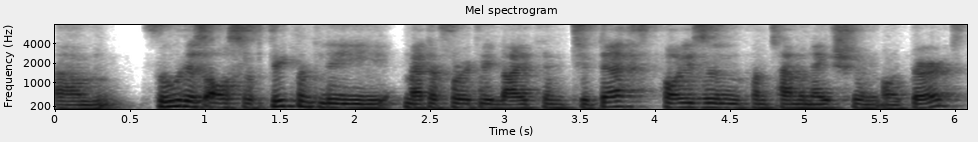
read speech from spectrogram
Um, food is also frequently metaphorically likened to death, poison, contamination, or dirt,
